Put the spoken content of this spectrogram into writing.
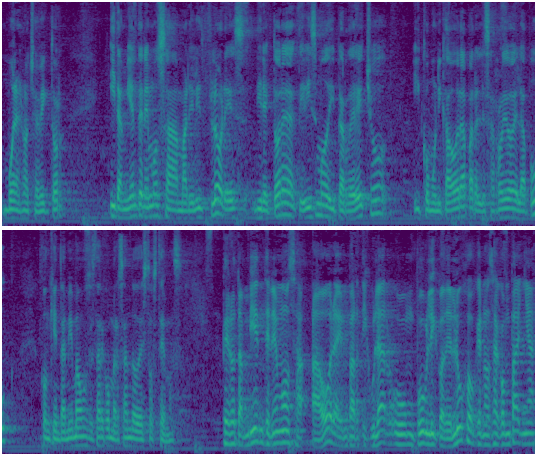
Buenas noches, Víctor. Y también tenemos a Marilit Flores, directora de activismo de hiperderecho y comunicadora para el desarrollo de la PUC, con quien también vamos a estar conversando de estos temas. Pero también tenemos ahora en particular un público de lujo que nos acompaña,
